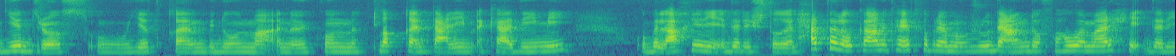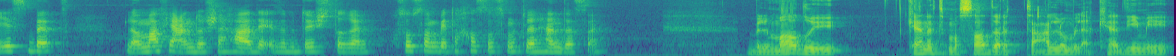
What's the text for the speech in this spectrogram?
يدرس ويتقن بدون ما إنه يكون متلقن تعليم أكاديمي وبالاخير يقدر يشتغل. حتى لو كانت هاي الخبرة موجودة عنده فهو ما رح يقدر يثبت لو ما في عنده شهادة إذا بده يشتغل خصوصا بتخصص مثل الهندسة. بالماضي كانت مصادر التعلم الأكاديمي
